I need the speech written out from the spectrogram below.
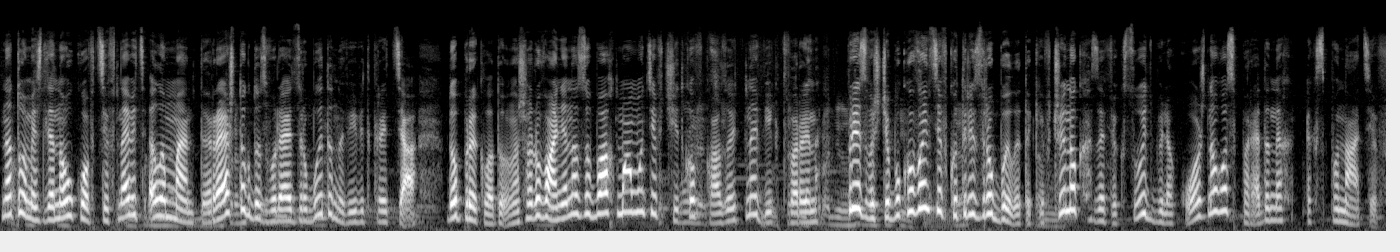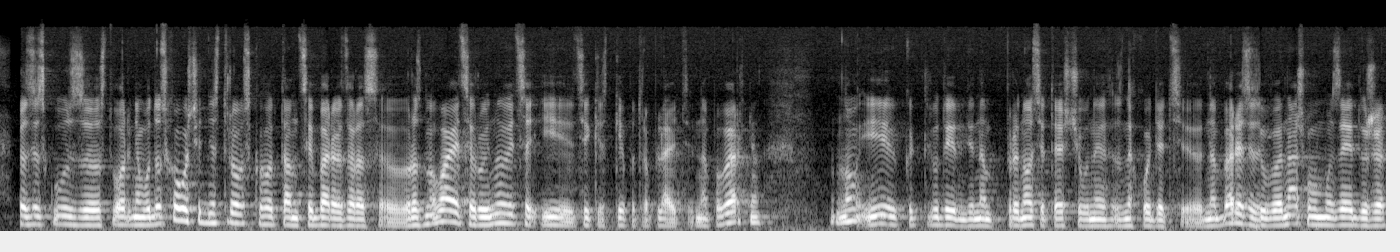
Натомість для науковців навіть елементи решток дозволяють зробити нові відкриття. До прикладу, нашарування на зубах мамонтів чітко вказують на вік тварин. Прізвище буковинців, котрі зробили такий вчинок, зафіксують біля кожного з переданих експонатів. У зв'язку з створенням водосховища Дністровського, там цей берег зараз е, розмивається, руйнується, і ці кістки потрапляють на поверхню. Ну і люди нам приносять те, що вони знаходять е, на березі. В нашому музеї дуже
